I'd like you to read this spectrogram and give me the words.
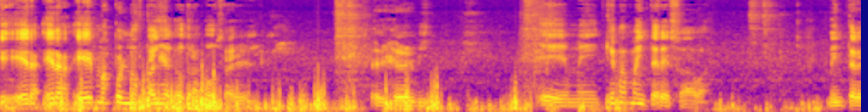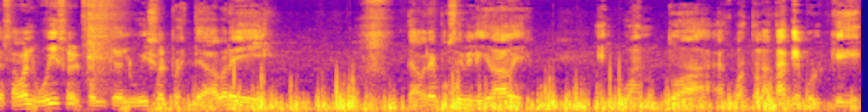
era, era, es más por nostalgia que otra cosa el, el Herbie. Eh, ¿Qué más me interesaba? me interesaba el Wizard porque el Wizard pues te abre te abre posibilidades cuanto en cuanto al ataque porque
